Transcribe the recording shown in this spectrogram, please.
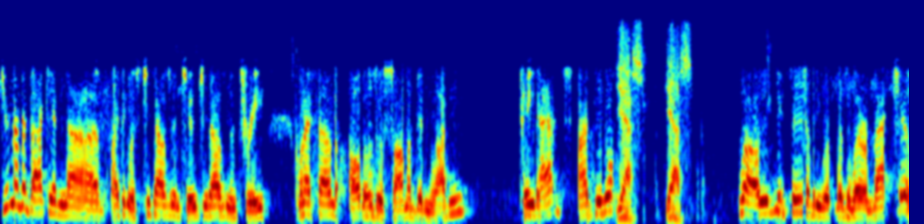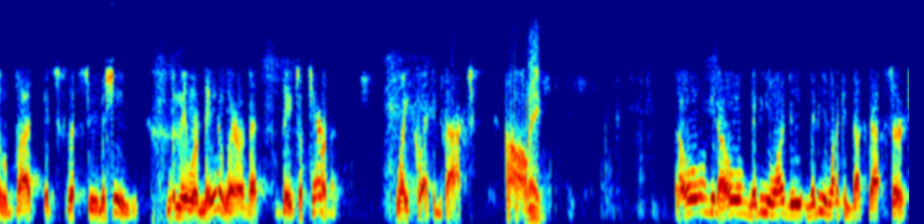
do you remember back in uh, I think it was 2002, 2003, when I found all those Osama bin Laden paid ads on Google? Yes, yes. Well, you'd say somebody was aware of that too, but it's through the machines. When they were made aware of it, they took care of it right quick. In fact, um, right. So you know, maybe you want to do, maybe you want to conduct that search,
